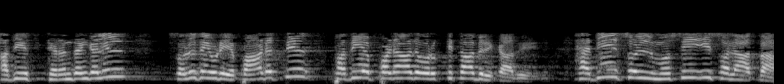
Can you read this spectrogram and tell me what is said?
ஹதீஸ் கிரந்தங்களில் தொழுகையுடைய பாடத்தில் பதியப்படாத ஒரு கிதாப் இருக்காது. ஹதீசுல் முசி சொலாத்தா.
